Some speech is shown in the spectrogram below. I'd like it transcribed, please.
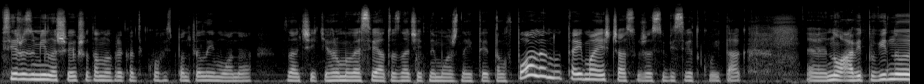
всі розуміли, що якщо там, наприклад, якогось пантелеймона, значить, громове свято, значить, не можна йти там в поле, ну, та й маєш час уже собі святкуй, так. Е, Ну, а відповідно,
